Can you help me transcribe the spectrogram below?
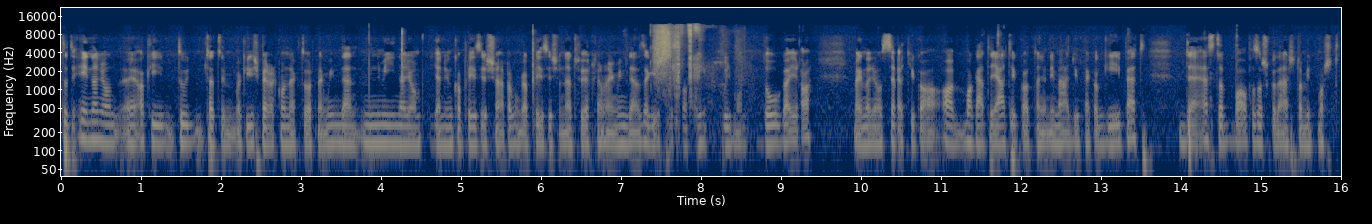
Tehát én nagyon, aki, tud, tehát aki ismer a konnektort, meg minden, mi nagyon figyelünk a PlayStation-ra, a PlayStation Network-re, meg minden az egész úgymond dolgaira, meg nagyon szeretjük a, a, magát a játékot, nagyon imádjuk meg a gépet, de ezt a balfazoskodást, amit most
